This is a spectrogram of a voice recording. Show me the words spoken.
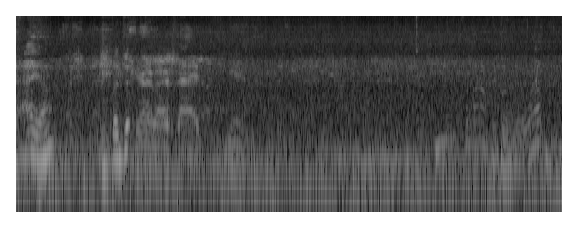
die, huh? But ju- Coronavirus died. yeah. Yeah, Come on, people. What happened?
